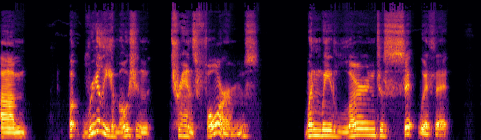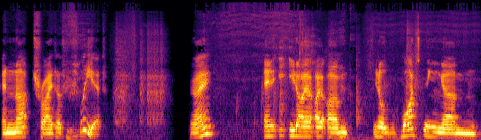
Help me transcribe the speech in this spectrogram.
Um, but really, emotion transforms when we learn to sit with it and not try to mm-hmm. flee it right? And you know I, I um you know watching um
